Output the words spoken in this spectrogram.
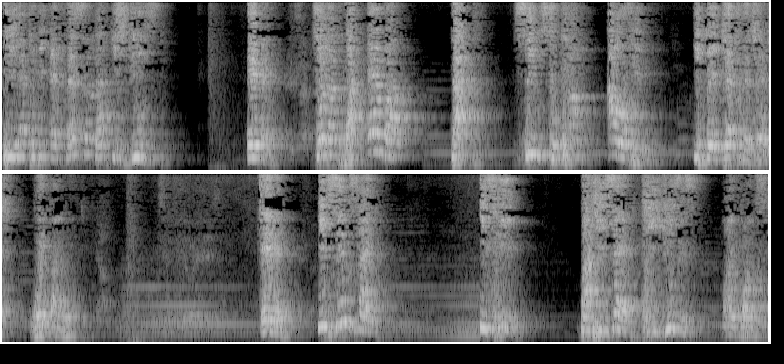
He had to be a vessel that is used. Amen. So that whatever that seems to come out of him, it may get to the church way by way. Amen. It seems like it's him, but he said he uses my voice.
